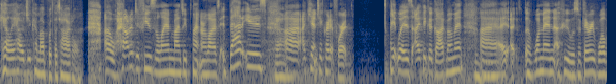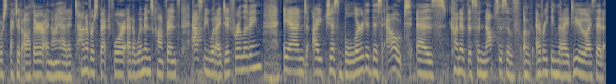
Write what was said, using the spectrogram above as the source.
Kelly, how did you come up with the title? Oh, how to diffuse the landmines we plant in our lives. That is, yeah. uh, I can't take credit for it it was, I think, a God moment. Mm-hmm. Uh, a, a, woman who was a very well respected author, and I had a ton of respect for at a women's conference, asked me what I did for a living. Mm-hmm. And I just blurted this out as kind of the synopsis of, of everything that I do. I said,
